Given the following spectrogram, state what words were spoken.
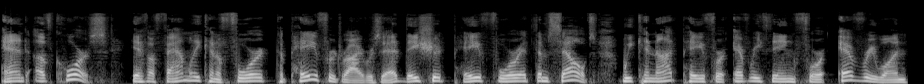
And of course, if a family can afford to pay for driver's ed, they should pay for it themselves. We cannot pay for everything for everyone.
